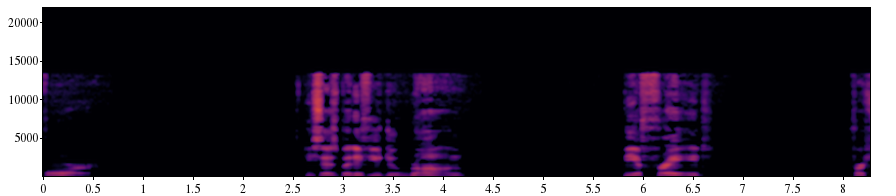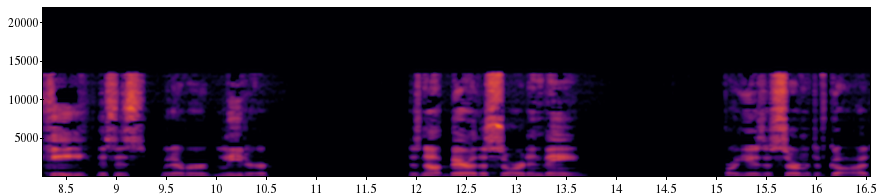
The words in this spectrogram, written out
4, he says, But if you do wrong, be afraid, for he, this is whatever leader, does not bear the sword in vain, for he is a servant of God,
